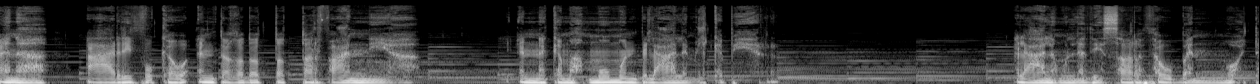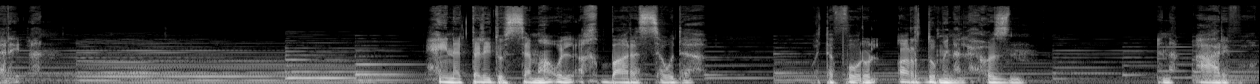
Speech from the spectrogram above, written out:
أنا أعرفك وأنت غضضت الطرف عني لأنك مهموم بالعالم الكبير. العالم الذي صار ثوبا مهترئا. حين تلد السماء الأخبار السوداء وتفور الأرض من الحزن. أنا أعرفك.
